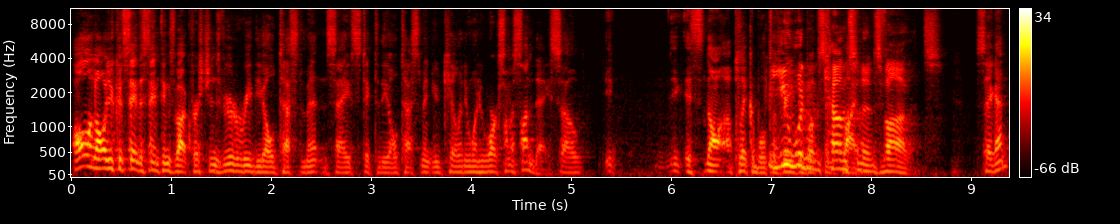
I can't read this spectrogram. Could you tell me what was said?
all in all, you could say the same things about Christians. If you were to read the Old Testament and say stick to the Old Testament, you'd kill anyone who works on a Sunday. So it, it's not applicable to. You wouldn't countenance violence. Say again?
